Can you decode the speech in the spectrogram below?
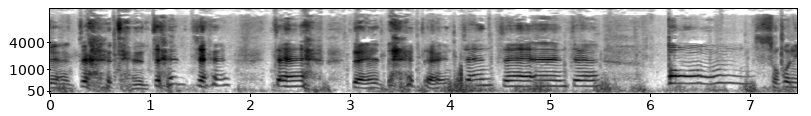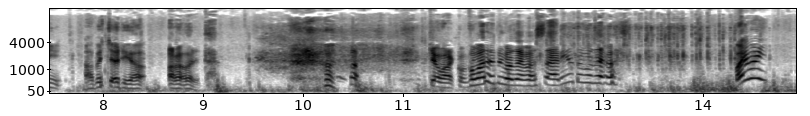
チェンチェンチェンチェンチェンチェンチェンチェンチェンチェンチェンチェンポーンそこに阿部チャリが現れた今日はここまででございますありがとうございます Bye bye.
